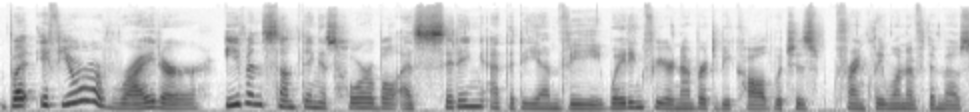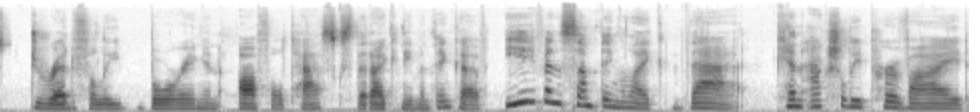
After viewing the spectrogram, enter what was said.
But if you're a writer, even something as horrible as sitting at the DMV waiting for your number to be called, which is frankly one of the most dreadfully boring and awful tasks that I can even think of, even something like that can actually provide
